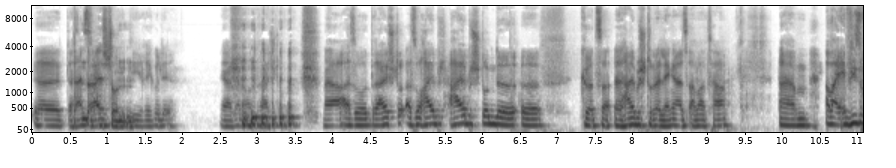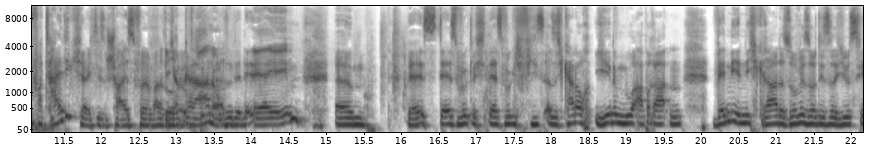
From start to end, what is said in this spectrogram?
äh, das Dann drei Stunden. Die regulär. Ja, genau, drei Stunden. Naja, also drei Stunden, also halbe, halbe Stunde äh, kürzer, äh, halbe Stunde länger als Avatar. Ähm, aber ey, wieso verteidige ich eigentlich diesen Scheißfilm? Also, ich habe keine ich Ahnung. Also der, der, ja, eben. Ähm, der ist, der ist wirklich, der ist wirklich fies. Also ich kann auch jedem nur abraten, wenn ihr nicht gerade sowieso diese UCI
